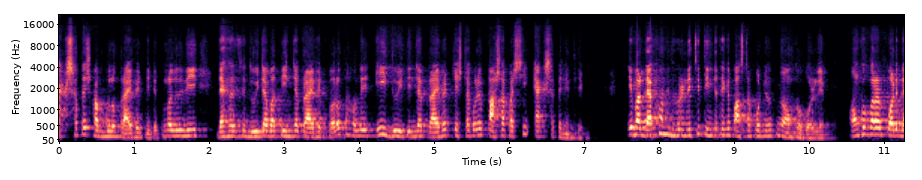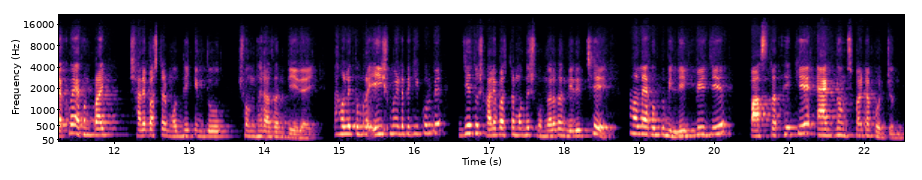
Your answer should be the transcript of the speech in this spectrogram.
একসাথে সবগুলো প্রাইভেট নিতে। তোমরা যদি দেখা যাচ্ছে দুইটা বা তিনটা প্রাইভেট পড়ো, তাহলে এই দুই তিনটা প্রাইভেট চেষ্টা করে পাশাপাশি একসাথে নিতে। এবার দেখো আমি ধরে নিচ্ছি তিনটা থেকে পাঁচটা পর্যন্ত তুমি অঙ্ক করলে। অঙ্ক করার পরে দেখো এখন প্রায় সাড়ে পাঁচটার মধ্যেই কিন্তু সন্ধ্যার আজান দিয়ে দেয়। তাহলে তোমরা এই সময়টাতে কি করবে? যেহেতু সাড়ে পাঁচটার মধ্যে সন্ধ্যার আজান দিয়ে দিচ্ছে, তাহলে এখন তুমি লিখবে যে পাঁচটা থেকে একদম ছয়টা পর্যন্ত।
